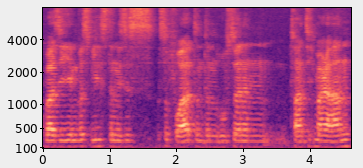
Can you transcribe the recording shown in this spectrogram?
quasi irgendwas willst, dann ist es sofort und dann rufst du einen 20 Mal an.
